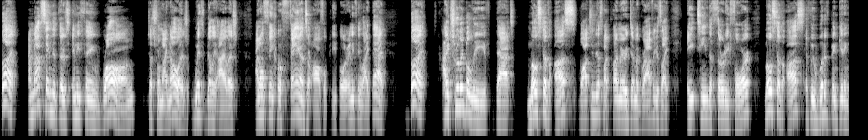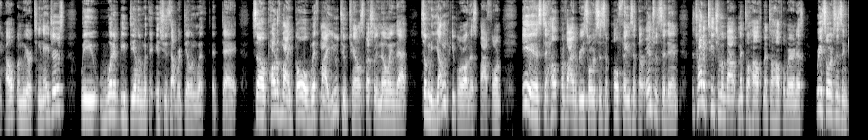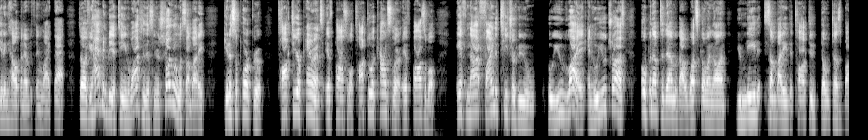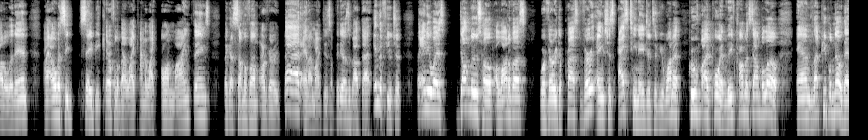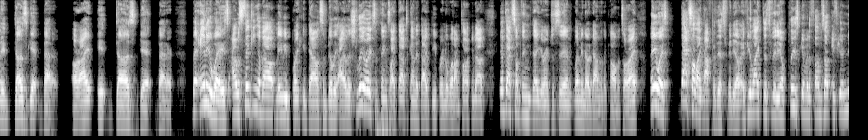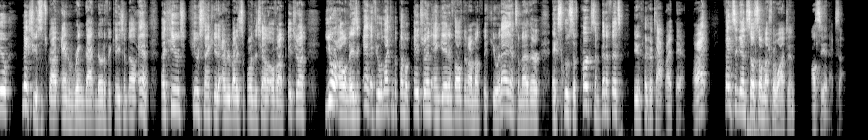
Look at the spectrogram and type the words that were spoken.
But I'm not saying that there's anything wrong, just from my knowledge, with Billie Eilish. I don't think her fans are awful people or anything like that. But I truly believe that most of us watching this, my primary demographic is like 18 to 34. Most of us, if we would have been getting help when we were teenagers, we wouldn't be dealing with the issues that we're dealing with today. So part of my goal with my YouTube channel, especially knowing that so many young people are on this platform, is to help provide resources and pull things that they're interested in to try to teach them about mental health, mental health awareness, resources and getting help and everything like that. So if you happen to be a teen watching this and you're struggling with somebody, get a support group, talk to your parents if possible, talk to a counselor if possible, If not, find a teacher who you, who you like and who you trust, open up to them about what's going on. You need somebody to talk to, don't just bottle it in. I always say, be careful about like kind of like online things because some of them are very bad and I might do some videos about that in the future. But anyways, don't lose hope. A lot of us were very depressed, very anxious as teenagers. If you wanna prove my point, leave comments down below and let people know that it does get better, all right? It does get better. But anyways, I was thinking about maybe breaking down some Billie Eilish lyrics and things like that to kind of dive deeper into what I'm talking about. If that's something that you're interested in, let me know down in the comments, all right? anyways, that's all I got for this video. If you like this video, please give it a thumbs up. If you're new, make sure you subscribe and ring that notification bell. And a huge, huge thank you to everybody supporting the channel over on Patreon. You are all amazing. And if you would like to become a patron and get involved in our monthly Q&A and some other exclusive perks and benefits, you can click or tap right there, all right? Thanks again so, so much for watching. I'll see you next time.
